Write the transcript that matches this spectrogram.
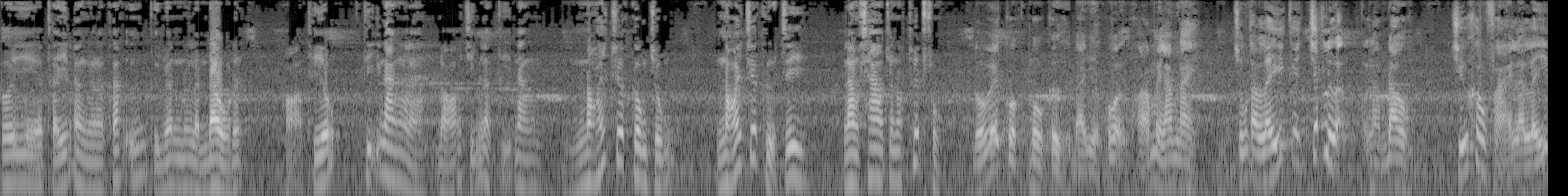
Tôi thấy là các ứng cử viên lần đầu đấy, họ thiếu kỹ năng là đó chính là kỹ năng nói trước công chúng nói trước cử tri làm sao cho nó thuyết phục. Đối với cuộc bầu cử đại biểu Quốc hội khóa 15 này, chúng ta lấy cái chất lượng làm đầu chứ không phải là lấy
